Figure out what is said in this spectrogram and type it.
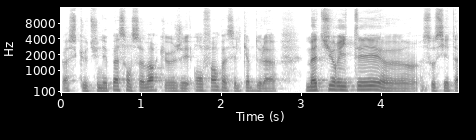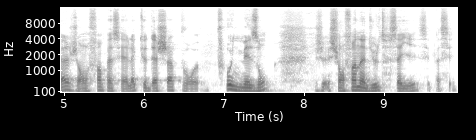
parce que tu n'es pas sans savoir que j'ai enfin passé le cap de la maturité euh, sociétale, j'ai enfin passé à l'acte d'achat pour une maison. Je, suis enfin un adulte, ça y est, c'est passé.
